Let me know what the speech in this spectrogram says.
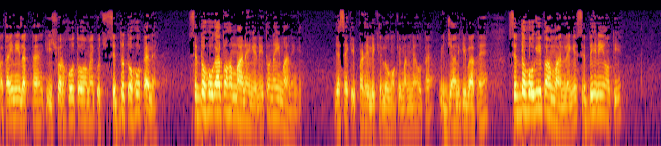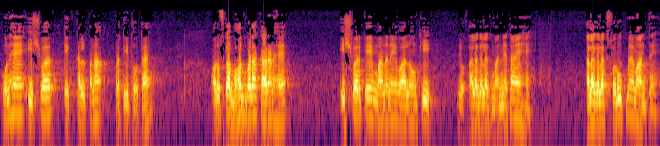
पता ही नहीं लगता है कि ईश्वर हो तो हमें कुछ सिद्ध तो हो पहले। सिद्ध होगा तो हम मानेंगे, नहीं तो नहीं मानेंगे। जैसे कि पढ़े लिखे लोगों के मन में होता है, विज्ञान की बातें। सिद्ध होगी तो हम मान लेंगे, सिद्ध ही नहीं होती है। उन्हें ईश्वर एक कल्पना प्रतीत होता है। और उसका बहुत बड़ा कारण है, ईश्वर के मानने वालों की जो अलग अलग मान्यताएँ हैं अलग अलग स्वरूप में मानते हैं,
